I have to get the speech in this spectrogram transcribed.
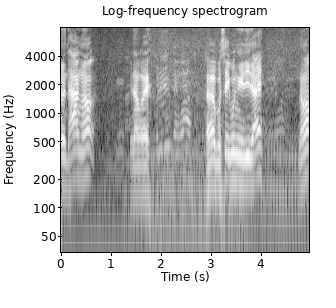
เดินทางเนาะพี่น้องเอ้ยบ่ได้ลืมหยังว่าเออบ่เซ็กเบิ่งให้ดีได้เนาะ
